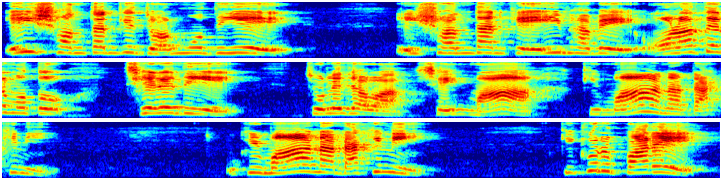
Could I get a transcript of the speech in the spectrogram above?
এই সন্তানকে জন্ম দিয়ে, এই সন্তানকে এইভাবে অনাথের মতো ছেড়ে দিয়ে চলে যাওয়া সেই মা, কি মা না ডাকিনি? ও কি মা না ডাকিনি? কি করে পারে?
